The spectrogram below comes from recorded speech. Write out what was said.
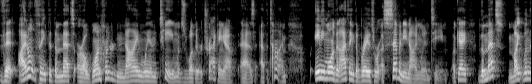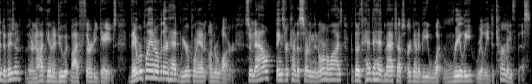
that I don't think that the Mets are a 109 win team, which is what they were tracking out as at the time, any more than I think the Braves were a 79 win team. Okay? The Mets might win the division. They're not going to do it by 30 games. They were playing over their head. We were playing underwater. So now things are kind of starting to normalize, but those head to head matchups are going to be what really, really determines this.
